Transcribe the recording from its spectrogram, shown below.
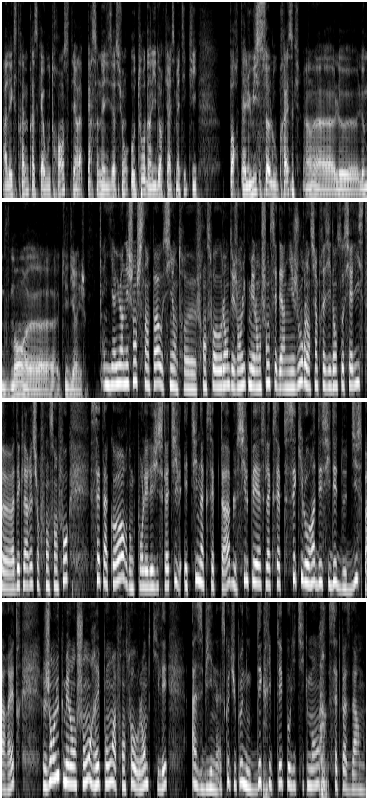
à l'extrême, presque à outrance, c'est-à-dire la personnalisation autour d'un leader charismatique qui porte à lui seul ou presque hein, euh, le, mouvement euh, qu'il dirige. Il y a eu un échange sympa aussi entre François Hollande et Jean-Luc Mélenchon ces derniers jours. L'ancien président socialiste euh, a déclaré sur France Info cet accord, donc pour les législatives, est inacceptable. Si le PS l'accepte, c'est qu'il aura décidé de disparaître. Jean-Luc Mélenchon répond à François Hollande qu'il est est-ce que tu peux nous décrypter politiquement cette passe d'armes?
